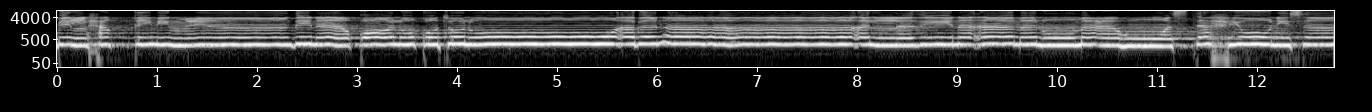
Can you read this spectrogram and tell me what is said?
بالحق من عندنا قالوا اقتلوا أبناء الذين آمنوا معه واستحيوا نساءهم.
